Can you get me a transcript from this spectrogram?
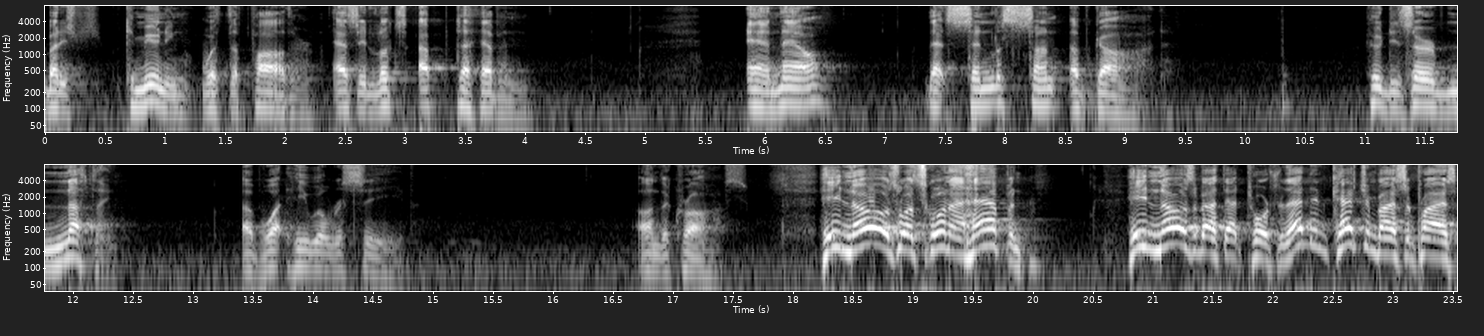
but he's communing with the Father as he looks up to heaven. And now, that sinless Son of God, who deserved nothing of what he will receive on the cross. He knows what's going to happen. He knows about that torture. That didn't catch him by surprise.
